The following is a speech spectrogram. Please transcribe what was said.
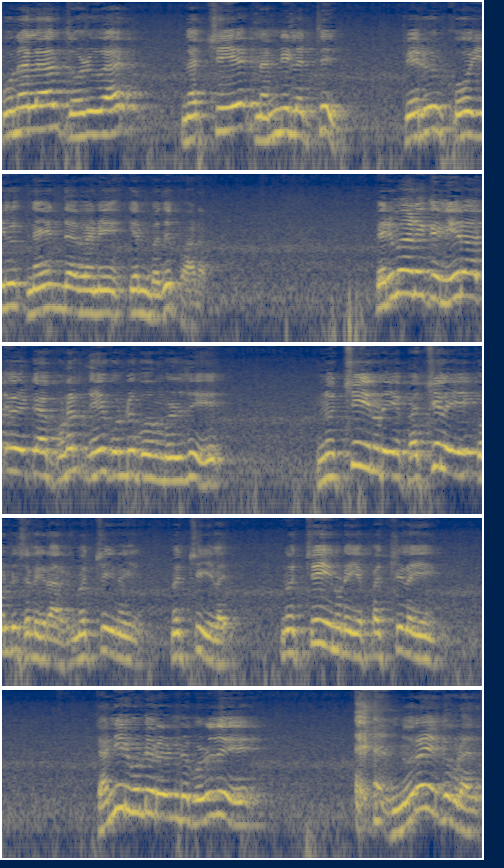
புனலால் தொழுவார் நச்சிய நன்னிலத்து பெருங்கோயில் நயந்தவனே என்பது பாடம். பெருமானுக்கு நீராட்டுவதற்காக புனல் நீர் கொண்டு போகும் பொழுது நொச்சியினுடைய பச்சிலையை கொண்டு செல்கிறார்கள். நொச்சியினை நொச்சி இலை நொச்சியினுடைய பச்சிலையை. தண்ணீர் கொண்டு வருகின்ற பொழுது நுரை இருக்கக்கூடாது.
